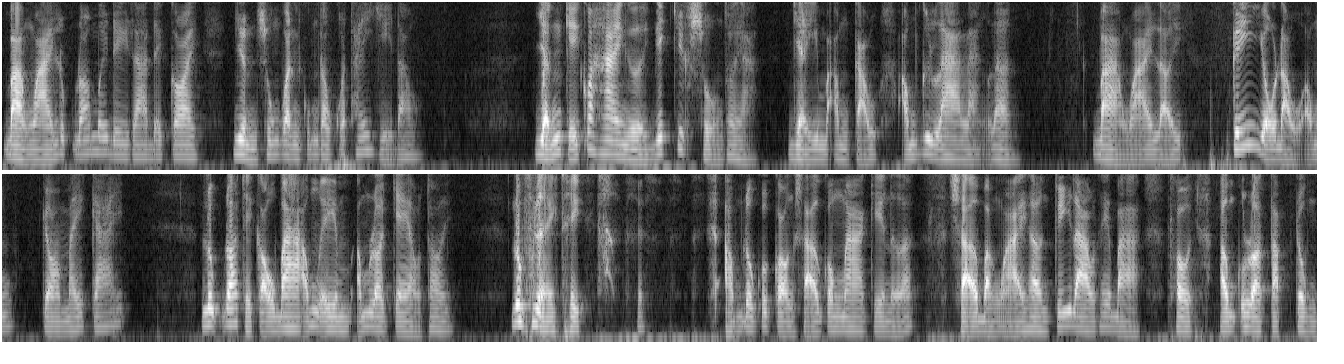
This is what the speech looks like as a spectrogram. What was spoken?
Bà ngoại lúc đó mới đi ra để coi, nhìn xung quanh cũng đâu có thấy gì đâu. Vẫn chỉ có hai người biết chiếc xuồng thôi à. Vậy mà ông cậu, ông cứ la làng lên. Bà ngoại lợi ký vô đầu ông cho mấy cái. Lúc đó thì cậu ba ông im, ông lo chèo thôi. Lúc này thì ông đâu có còn sợ con ma kia nữa. Sợ bà ngoại hơn ký đau thấy bà. Thôi, ông cũng lo tập trung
